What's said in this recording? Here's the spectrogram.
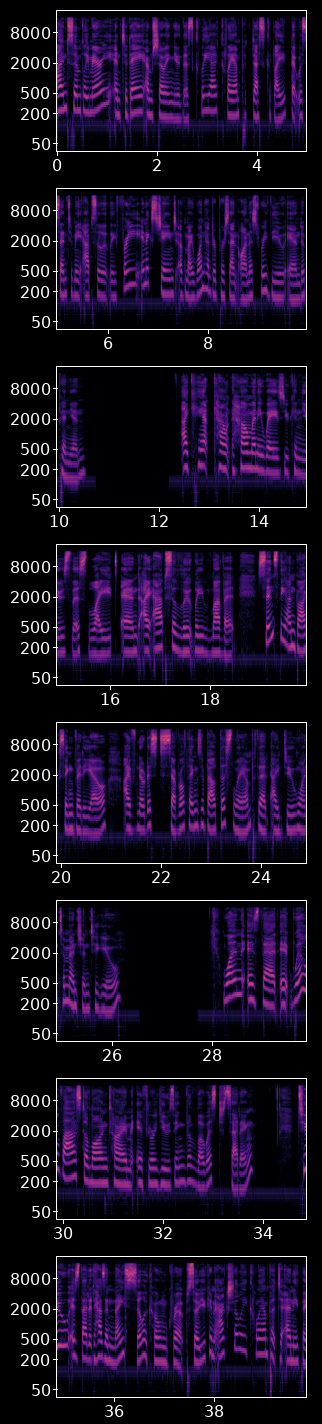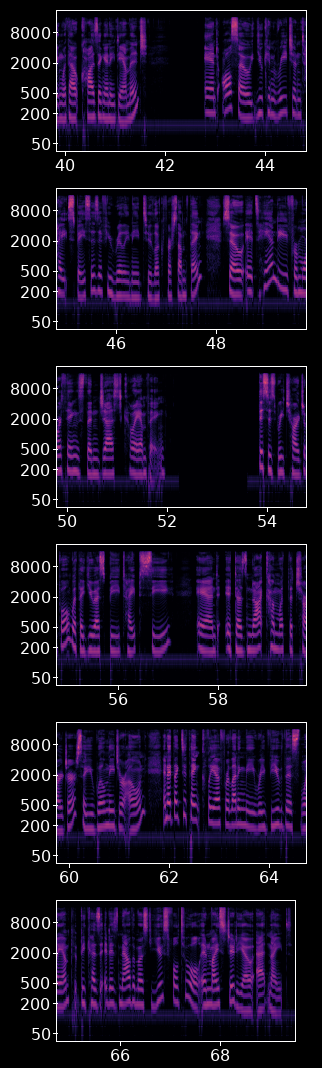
I'm Simply Mary, and today I'm showing you this KLEAH clamp desk light that was sent to me absolutely free in exchange of my 100% honest review and opinion. I can't count how many ways you can use this light, and I absolutely love it. Since the unboxing video, I've noticed several things about this lamp that I do want to mention to you. One is that it will last a long time if you're using the lowest setting. Two is that it has a nice silicone grip, so you can actually clamp it to anything without causing any damage. And also, you can reach in tight spaces if you really need to look for something. So it's handy for more things than just clamping. This is rechargeable with a USB Type C and it does not come with the charger, so you will need your own. And I'd like to thank KLEAH for letting me review this lamp because it is now the most useful tool in my studio at night.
